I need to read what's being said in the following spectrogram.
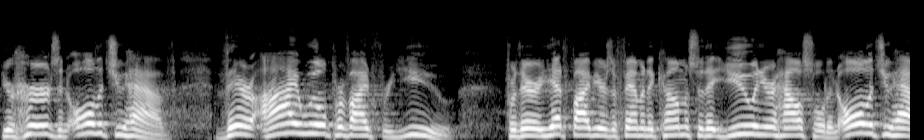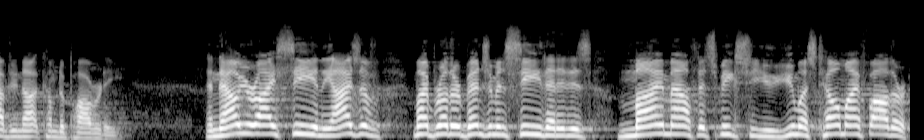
your herds, and all that you have. There I will provide for you. For there are yet five years of famine to come, so that you and your household and all that you have do not come to poverty. And now your eyes see, and the eyes of my brother Benjamin see that it is my mouth that speaks to you. You must tell my father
